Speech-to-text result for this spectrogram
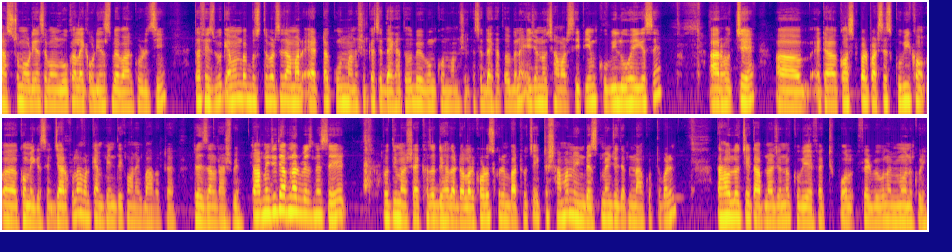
কাস্টমার অডিয়েন্স এবং লোকাল লাইক অডিয়েন্স ব্যবহার করেছি, তা ফেসবুক এমনভাবে বুঝতে পারছে যে আমার অ্যাডটা কোন মানুষের কাছে দেখাতে হবে এবং কোন মানুষের কাছে দেখাতে হবে না। এই জন্য হচ্ছে আমার সিপিএম খুবই লো হয়ে গেছে। আর হচ্ছে এটা কস্ট পার পার্সেস খুবই কম- গেছে, যার ফলে আমার ক্যাম্পেইন থেকে অনেক ভালো একটা রেজাল্ট আসবে। তো আপনি যদি আপনার বিজনেসে প্রতি মাসে এক হাজার, দুই হাজার ডলার খরচ করেন বাট হচ্ছে একটা সামান্য ইনভেস্টমেন্ট যদি আপনি না করতে পারেন, তাহলে হচ্ছে এটা আপনার জন্য খুবই এফেক্ট ফেলবে বলে আমি মনে করি।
